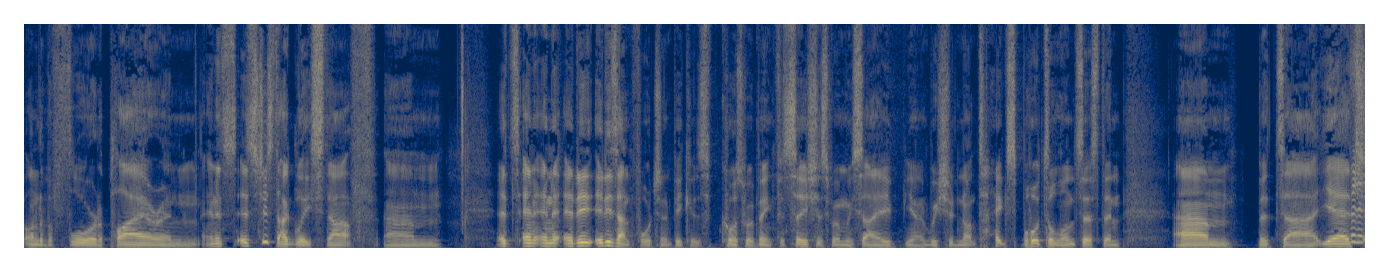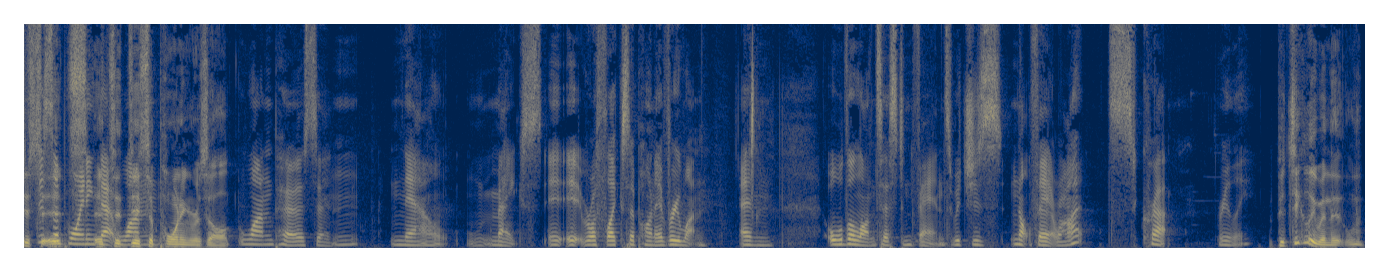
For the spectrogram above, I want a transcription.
onto the floor at a player, and, and it's it's just ugly stuff. Um, it's and, and it, it is unfortunate because, of course, we're being facetious when we say you know we should not take sport to Launceston. Um, but uh, yeah, it's But it's just disappointing it's, it's that a one- disappointing result. One person now makes it, it reflects upon everyone and all the Launceston fans, which is not fair, right? It's crap, really. particularly when the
